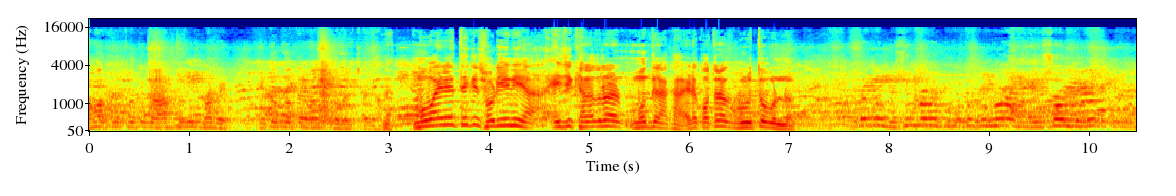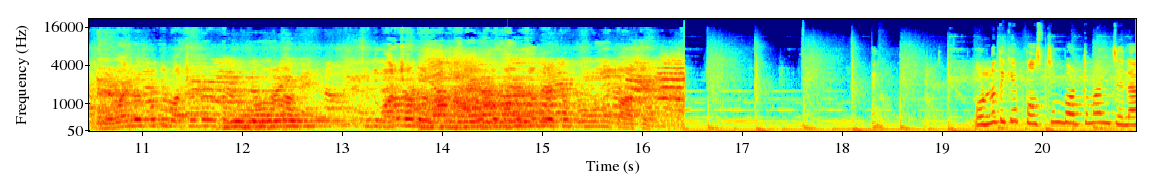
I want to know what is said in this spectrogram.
আমার পক্ষ থেকে আন্তরিকভাবে কৃতজ্ঞতা এবং শুভেচ্ছা জানাই। মোবাইলের থেকে সরিয়ে নিয়ে এই যে খেলাধুলার মধ্যে রাখা এটা কতটা গুরুত্বপূর্ণ? এটা তো ভীষণভাবে গুরুত্বপূর্ণ ভীষণে মোবাইলের প্রতি বাচ্চাদের একটা প্রবণতা শুধু বাচ্চাদের না, সমস্ত মানুষদের একটা প্রবণতা আছে। অন্যদিকে পশ্চিম বর্ধমান জেলা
